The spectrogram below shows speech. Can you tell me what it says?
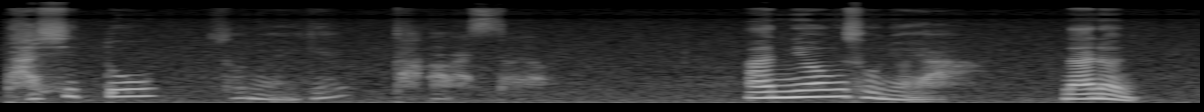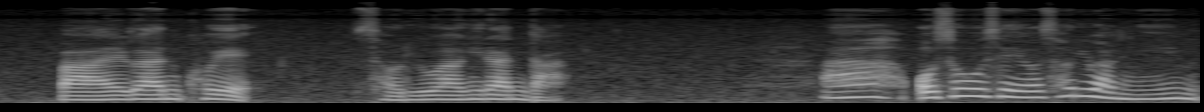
다시 또 소녀에게 다가왔어요. 안녕 소녀야. 나는 빨간 코의 서리왕이란다. 아, 어서 오세요, 서리왕님.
